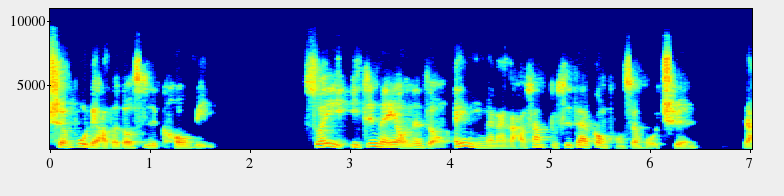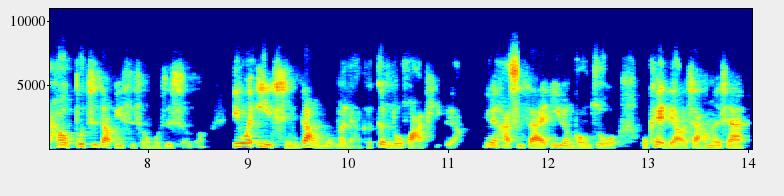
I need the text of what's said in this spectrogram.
全部聊的都是 COVID。所以已经没有那种，哎，你们两个好像不是在共同生活圈，然后不知道彼此生活是什么。因为疫情让我们两个更多话题聊，因为他是在医院工作，我可以聊一下他们现在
